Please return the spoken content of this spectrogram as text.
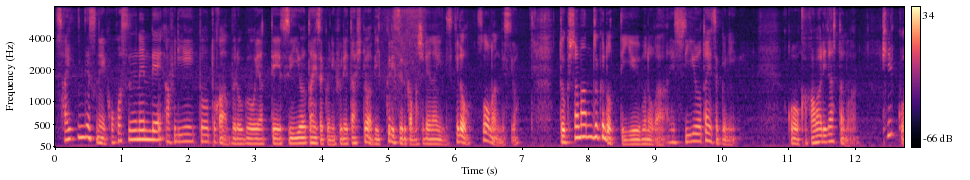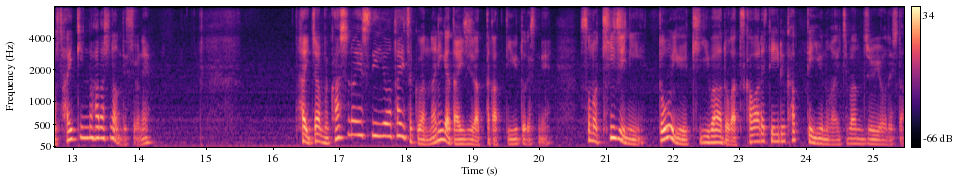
最近ですね、ここ数年でアフィリエイトとかブログをやって SEO 対策に触れた人はびっくりするかもしれないんですけど、そうなんですよ。読者満足度っていうものが SEO 対策にこう関わりだしたのは結構最近の話なんですよね。はい、じゃあ昔の SEO 対策は何が大事だったかっていうとですね、その記事にどういうキーワードが使われているかっていうのが一番重要でした。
